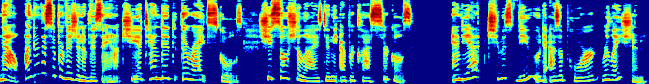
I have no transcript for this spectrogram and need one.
Now, under the supervision of this aunt, she attended the right schools. She socialized in the upper class circles. And yet, she was viewed as a poor relation.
